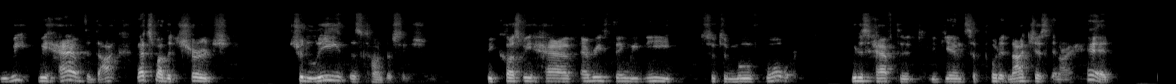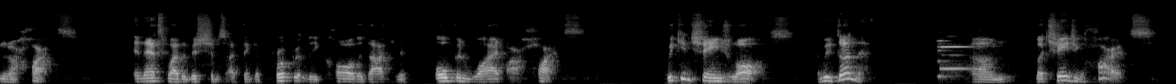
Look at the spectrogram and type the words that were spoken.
we, we have the doc. That's why the church should lead this conversation because we have everything we need to, to move forward. We just have to begin to put it not just in our head, but in our hearts. And that's why the bishops, I think, appropriately call the document Open Wide Our Hearts. We can change laws, and we've done that. Um, but changing hearts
